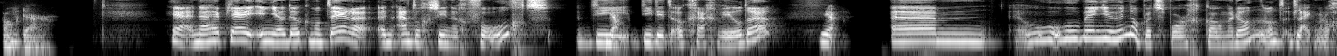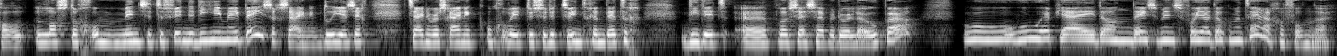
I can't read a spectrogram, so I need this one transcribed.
ook daar. Ja, en nou heb jij in jouw documentaire een aantal gezinnen gevolgd die, ja. die dit ook graag wilden. Ja. Um, hoe, hoe ben je hun op het spoor gekomen dan? Want het lijkt me nogal lastig om mensen te vinden die hiermee bezig zijn. Ik bedoel, je zegt, het zijn er waarschijnlijk ongeveer tussen de 20 en 30 die dit uh, proces hebben doorlopen. Hoe, hoe heb jij dan deze mensen voor jouw documentaire gevonden?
